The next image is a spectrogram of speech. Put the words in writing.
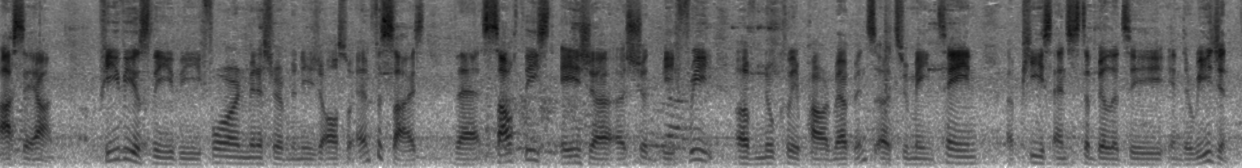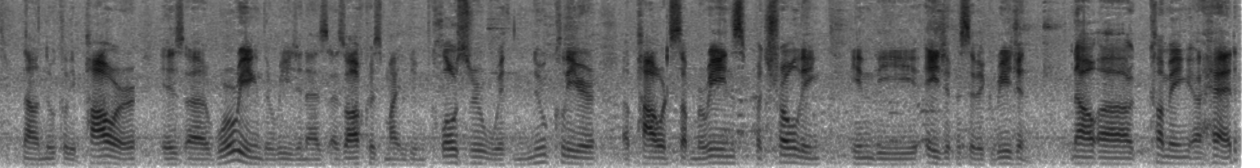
ASEAN. Previously, the foreign minister of Indonesia also emphasized that Southeast Asia uh, should be free of nuclear powered weapons uh, to maintain uh, peace and stability in the region. Now, nuclear power is worrying the region as, as AUKUS might loom closer with nuclear powered submarines patrolling in the Asia Pacific region. Now, uh, coming ahead,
